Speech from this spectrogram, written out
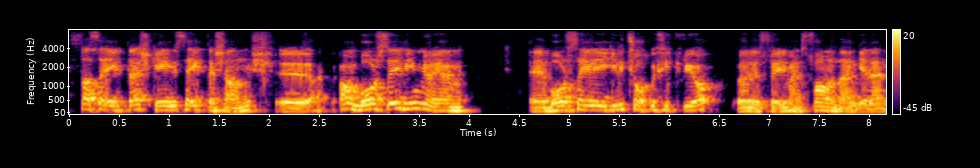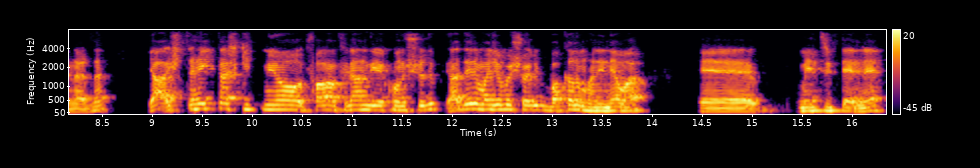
Sasa Ektaş kendisi Ektaş almış. Ee, ama borsayı bilmiyor yani. E, borsa ile ilgili çok bir fikri yok. Öyle söyleyeyim hani sonradan gelenlerden. Ya işte Hektaş gitmiyor falan filan diye konuşuyorduk. Ya dedim acaba şöyle bir bakalım hani ne var e, metriklerine.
